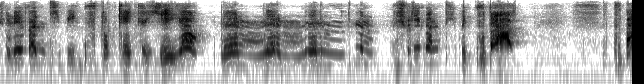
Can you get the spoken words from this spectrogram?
수리건 TV 구독해 주세요. 음, 음. 수리건 TV 구독! 구독!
